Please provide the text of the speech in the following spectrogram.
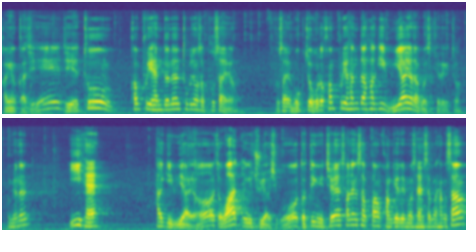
강연까지. 이제 to comprehend는 to 부정사 부사예요. 부사의 목적으로 comprehend 하기 위하여라고 해석해야 되겠죠. 그러면은 이해 하기 위하여. 자, what? 여기 주의하시고. The thing 위치에 선행사 포함 관계대명사 해석은 항상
